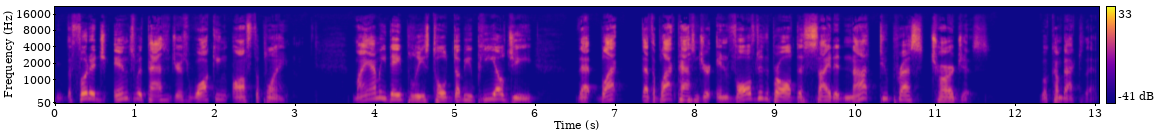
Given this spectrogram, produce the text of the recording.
The footage ends with passengers walking off the plane. Miami Dade police told WPLG that black that the black passenger involved in the brawl decided not to press charges. We'll come back to that.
